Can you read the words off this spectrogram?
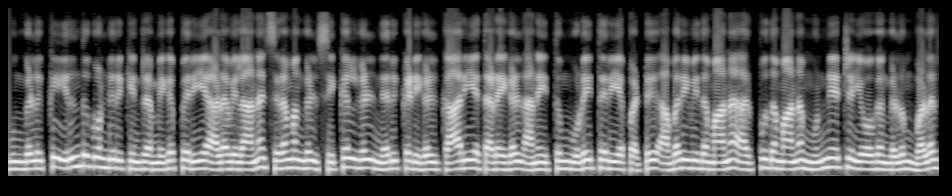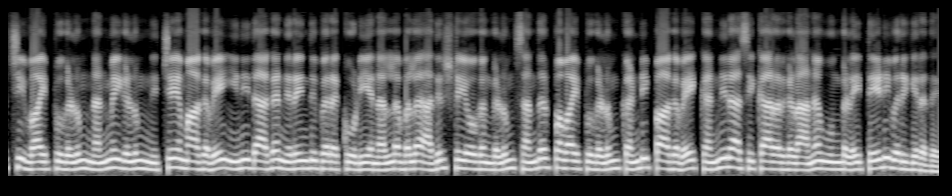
உங்களுக்கு இருந்து கொண்டிருக்கின்ற மிகப்பெரிய அளவிலான சிரமங்கள் சிக்கல்கள் நெருக்கடிகள் காரிய தடைகள் அனைத்தும் உடைத்தெறியப்பட்டு அபரிவிதமான அற்புதமான முன்னேற்ற யோகங்களும் வளர்ச்சி வாய்ப்புகளும் நன்மைகளும் நிச்சயமாகவே இனிதாக நிறைந்து பெறக்கூடிய நல்லபல அதிர்ஷ்டயோகங்களும் சந்தர்ப்ப வாய்ப்புகளும் கண்டிப்பாகவே கன்னிராசிக்காரர்களான உங்களை தேடி வருகிறது.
